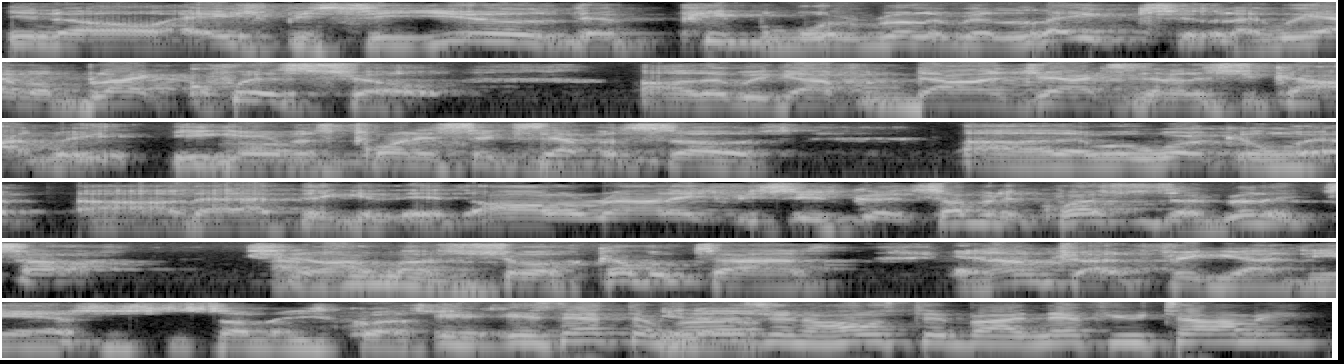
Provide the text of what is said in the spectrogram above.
you know, HBCUs that people would really relate to. Like we have a black quiz show uh, that we got from Don Jackson out of Chicago. He gave us 26 episodes uh, that we're working with. Uh, that I think it, it's all around HBCUs. Good. Some of the questions are really tough. You know, I'm about to show a couple times, and I'm trying to figure out the answers to some of these questions. Is that the version know? hosted by Nephew Tommy?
